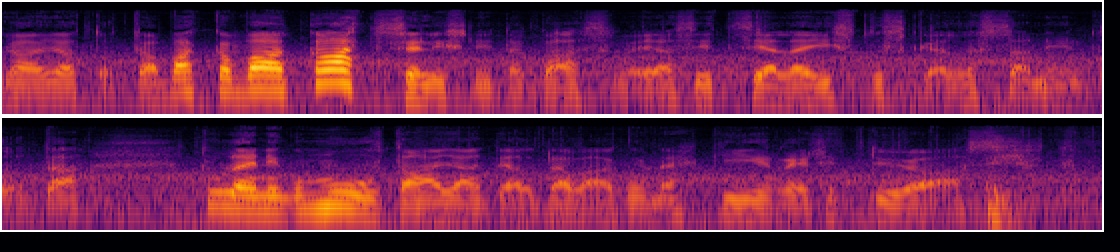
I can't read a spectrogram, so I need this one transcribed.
ja, ja tota, vaikka vaan katselis niitä kasveja sit siellä istuskellessa, niin tota, tulee niinku muuta ajateltavaa kuin ne kiireiset työasiat.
